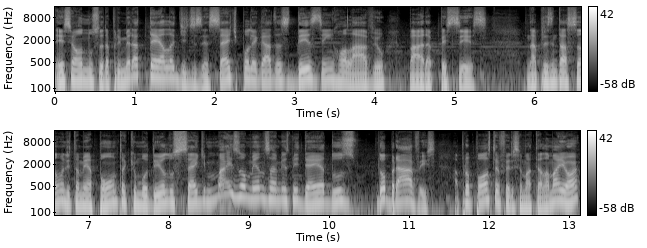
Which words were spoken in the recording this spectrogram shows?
esse é o anúncio da primeira tela de 17 polegadas desenrolável para PCs. Na apresentação, ele também aponta que o modelo segue mais ou menos a mesma ideia dos dobráveis. A proposta é oferecer uma tela maior,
